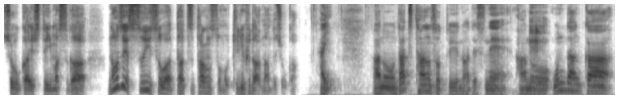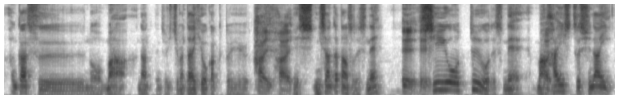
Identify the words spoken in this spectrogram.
紹介していますが、なぜ水素は脱炭素の切り札なんでしょうか？はい。あの、脱炭素というのはですね、あの、えー、温暖化ガスの、まあ、なんていうんでしょう、一番代表格という、はいはい。二酸化炭素ですね。えー、CO2 をですね、まあ、はい、排出しない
